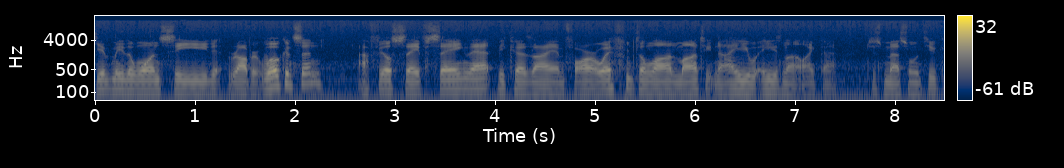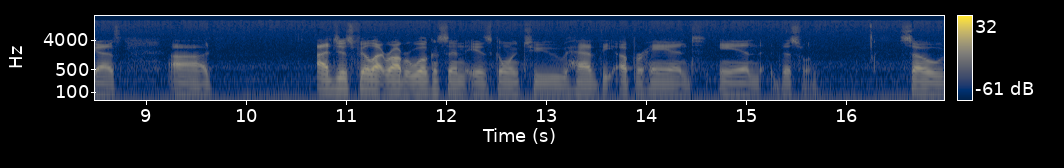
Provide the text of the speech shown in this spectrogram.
Give me the one seed, Robert Wilkinson. I feel safe saying that because I am far away from Delan Monte. Nah, he he's not like that. Just messing with you guys. Uh, I just feel like Robert Wilkinson is going to have the upper hand in this one. So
